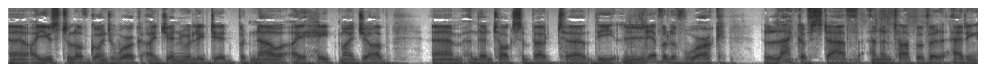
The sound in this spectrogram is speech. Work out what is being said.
Uh, I used to love going to work. I genuinely did, but now I hate my job um, and then talks about uh, the level of work, the lack of staff, and on top of it, adding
